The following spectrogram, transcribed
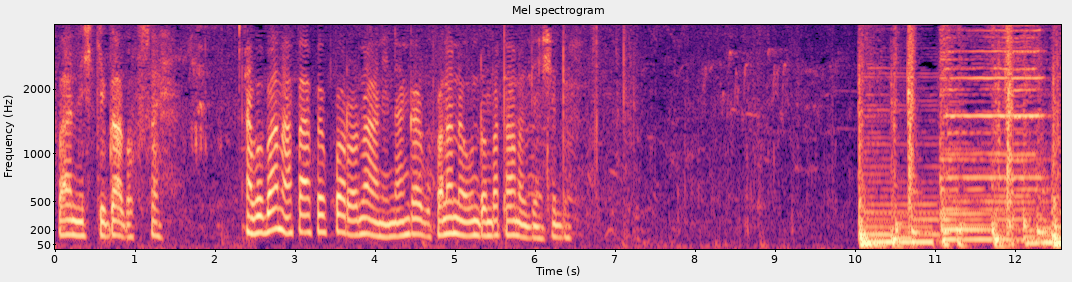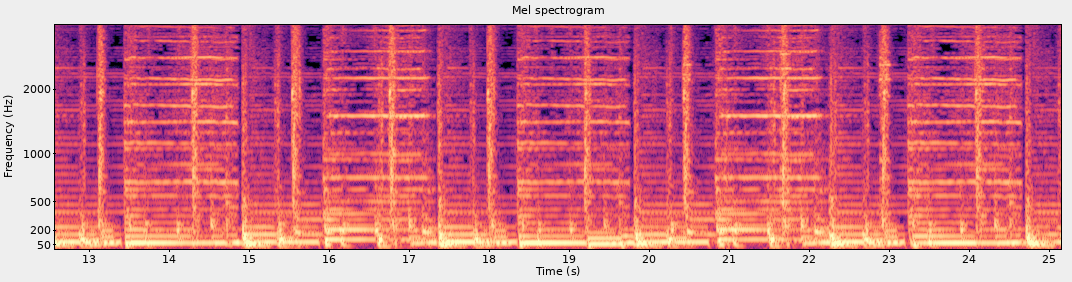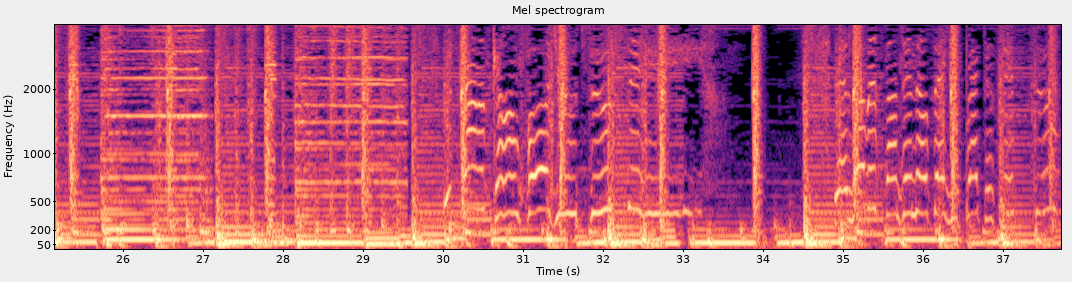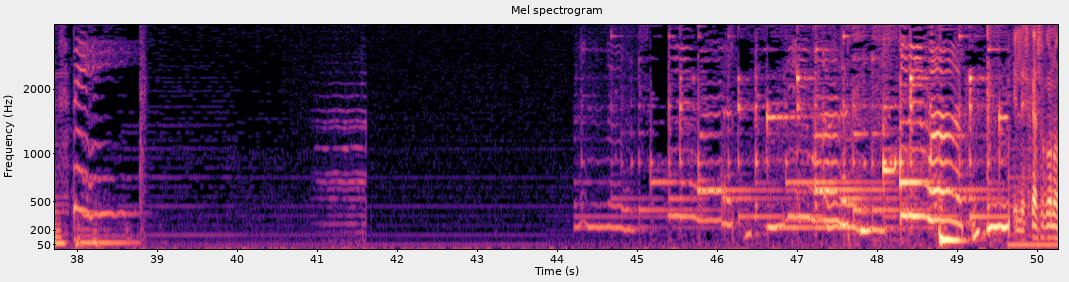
Fani shikigago kusaya abo bana na undo mbata ano bianshidu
